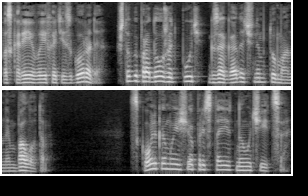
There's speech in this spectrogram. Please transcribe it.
поскорее выехать из города, чтобы продолжить путь к загадочным туманным болотам. Сколько ему еще предстоит научиться?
